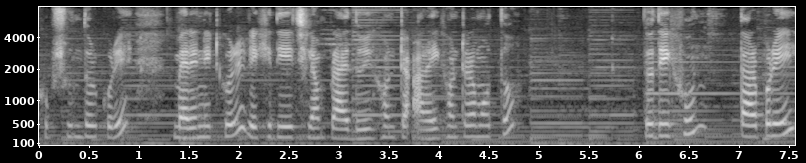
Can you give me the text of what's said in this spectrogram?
খুব সুন্দর করে ম্যারিনেট করে রেখে দিয়েছিলাম প্রায় দুই ঘণ্টা, আড়াই ঘণ্টার মতো। তো দেখুন তারপরেই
